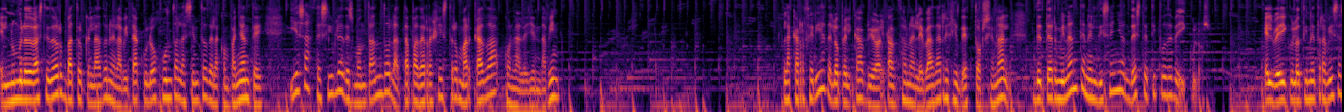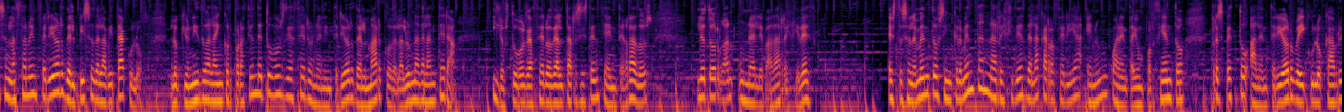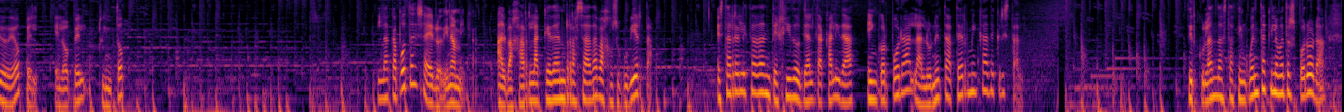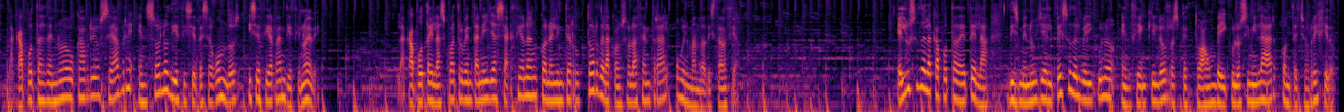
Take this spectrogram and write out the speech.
El número de bastidor va troquelado en el habitáculo junto al asiento del acompañante y es accesible desmontando la tapa de registro marcada con la leyenda BIN. La carrocería del Opel Cabrio alcanza una elevada rigidez torsional, determinante en el diseño de este tipo de vehículos. El vehículo tiene traviesas en la zona inferior del piso del habitáculo, lo que unido a la incorporación de tubos de acero en el interior del marco de la luna delantera y los tubos de acero de alta resistencia integrados, le otorgan una elevada rigidez. Estos elementos incrementan la rigidez de la carrocería en un 41% respecto al anterior vehículo cabrio de Opel, el Opel Twin Top. La capota es aerodinámica, al bajarla queda enrasada bajo su cubierta. Está realizada en tejido de alta calidad e incorpora la luneta térmica de cristal. Circulando hasta 50 km por hora, la capota del nuevo cabrio se abre en solo 17 segundos y se cierra en 19. La capota y las cuatro ventanillas se accionan con el interruptor de la consola central o el mando a distancia. El uso de la capota de tela disminuye el peso del vehículo en 100 kg respecto a un vehículo similar con techo rígido.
